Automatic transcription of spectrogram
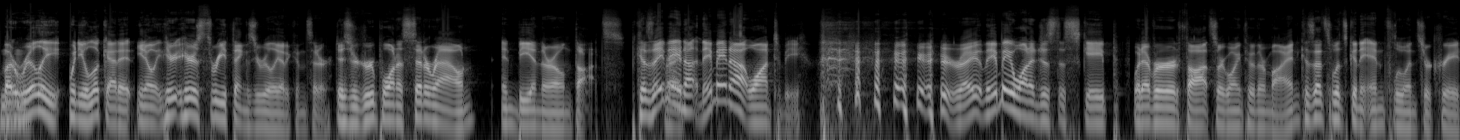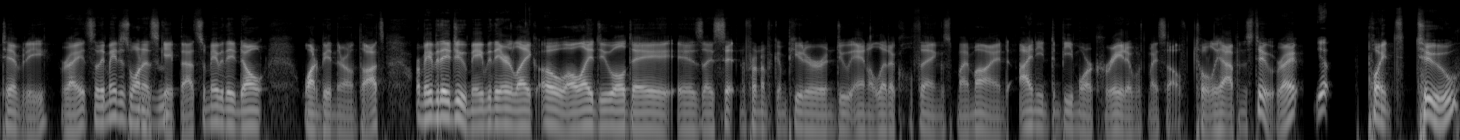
But Mhm. really, when you look at it, you know, here, here's three things you really got to consider. Does your group want to sit around and be in their own thoughts? Because they may Right. not, they may not want to be, right? They may want to just escape whatever thoughts are going through their mind because that's what's going to influence your creativity, right? So they may just want to Mhm. escape that. So maybe they don't want to be in their own thoughts, or maybe they do. Maybe they're like, oh, all I do all day is I sit in front of a computer and do analytical things. My mind. I need to be more creative with myself. Totally happens too, right? Yep. Point two.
